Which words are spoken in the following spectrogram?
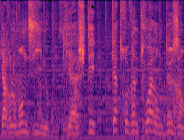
Carlo Manzino, qui a acheté 80 toiles en deux ans.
